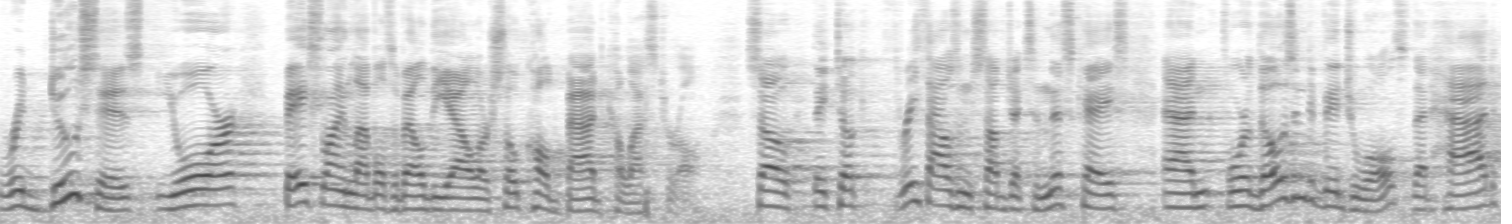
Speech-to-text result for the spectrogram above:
reduces your baseline levels of LDL or so-called bad cholesterol. So they took 3,000 subjects in this case, and for those individuals that had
